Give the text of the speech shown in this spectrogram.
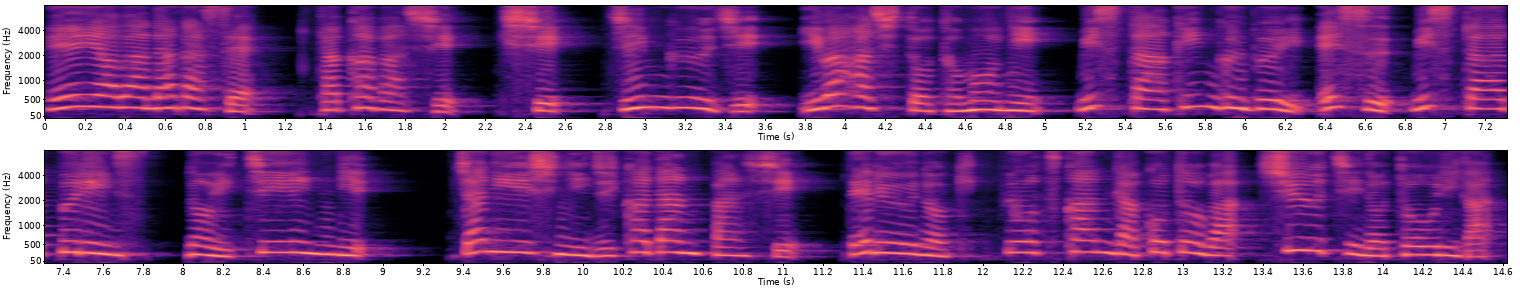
平野は長瀬、高橋、岸、神宮寺、岩橋と共にミスターキング VS ミスタープリンスの一員に、ジャニー氏に直談判し、デビューの切符を掴んだことは周知の通りだ。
